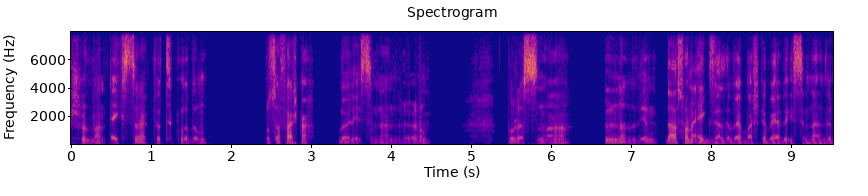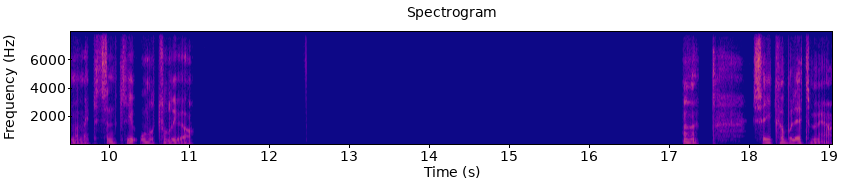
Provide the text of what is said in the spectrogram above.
Şuradan extract'a tıkladım. Bu sefer heh, böyle isimlendiriyorum. Burasına ürün adı diyelim. Daha sonra Excel'de veya başka bir yerde isimlendirmemek için ki unutuluyor. Hı. Şeyi kabul etmiyor.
